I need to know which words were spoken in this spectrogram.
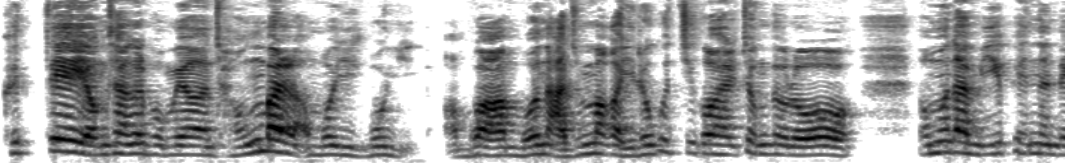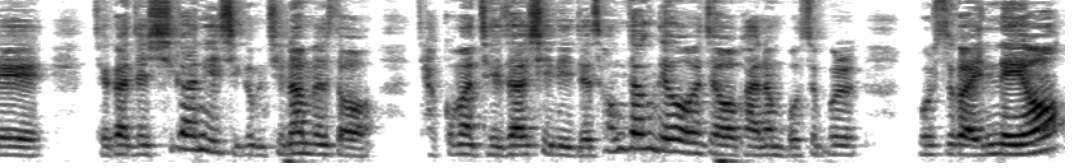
그때 영상을 보면 정말 뭐, 이- 뭐, 이- 아, 뭐, 아, 뭔 아줌마가 이러고 찍어 할 정도로 너무나 미흡했는데 제가 이제 시간이 지금 지나면서 자꾸만 제 자신이 이제 성장되어져 가는 모습을 볼 수가 있네요.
